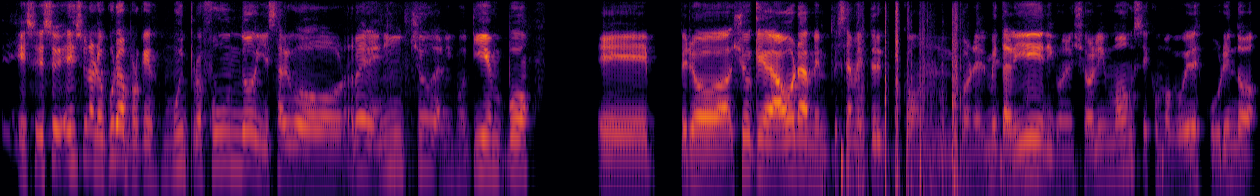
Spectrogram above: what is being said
es, es- es una locura porque es muy profundo y es algo re de nicho al mismo tiempo. eh, pero yo que ahora me empecé a meter con, con el Metal Gear y con el Shaolin Monks, es como que voy descubriendo.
